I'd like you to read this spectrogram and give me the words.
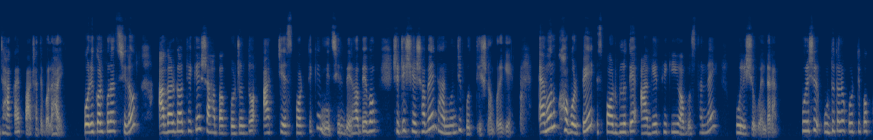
ঢাকায় পাঠাতে বলা হয়। পরিকল্পনা ছিল আগারগাঁও থেকে শাহবাগ পর্যন্ত আটটি স্পট থেকে মিছিল বের হবে এবং সেটি শেষ হবে ধানমন্ডি বত্রিশ নম্বরে গিয়ে। এমন খবর পেয়ে স্পটগুলোতে আগে থেকেই অবস্থান নেয় পুলিশ ও গোয়েন্দারা। পুলিশের ঊর্ধ্বতন কর্তৃপক্ষ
